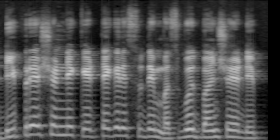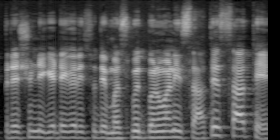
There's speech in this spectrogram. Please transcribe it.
ડિપ્રેશનની કેટેગરી સુધી મજબૂત બનશે. ડિપ્રેશનની કેટેગરી સુધી મજબૂત બનવાની સાથે સાથે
